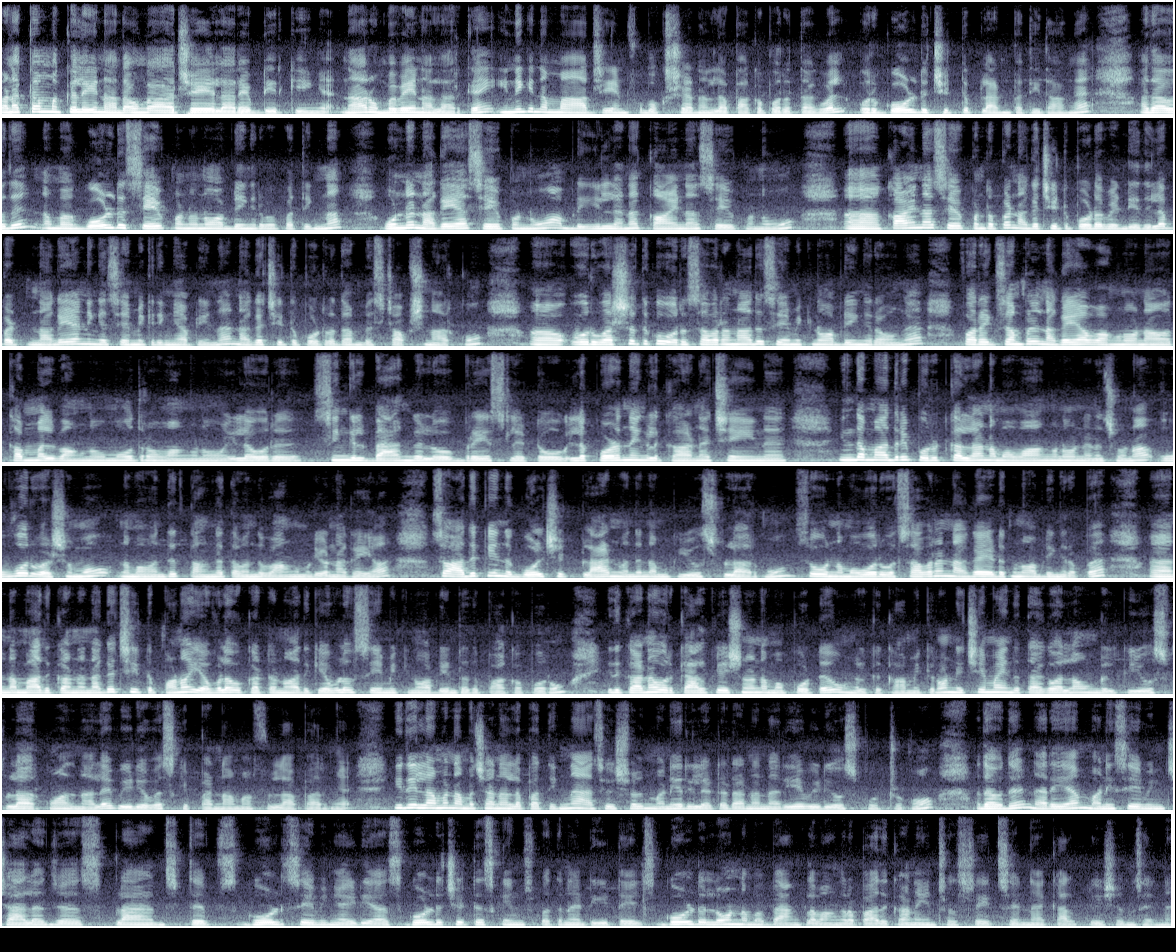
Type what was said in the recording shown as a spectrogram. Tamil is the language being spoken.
வணக்கம் மக்களே நான் தான் உங்கள் ஆர்ஜே. எல்லோரும் எப்படி இருக்கீங்க? நான் ரொம்பவே நல்லா இருக்கேன். இன்றைக்கி நம்ம ஆர்ஜே இன்ஃபோ பாக்ஸ் சேனலில் பார்க்க போகிற தகவல் ஒரு கோல்டு சிட்டு பிளான் பற்றி தாங்க. அதாவது நம்ம கோல்டு சேவ் பண்ணணும் அப்படிங்கிறப்ப பார்த்திங்கன்னா ஒன்று நகையாக சேவ் பண்ணுவோம் அப்படி இல்லைன்னா காயினாக சேவ் பண்ணுவோம். காயினாக சேவ் பண்ணுறப்ப நகைச்சீட்டு போட வேண்டியதில்லை. பட் நகையாக நீங்கள் சேமிக்கிறீங்க அப்படின்னா நகைச்சீட்டு போடுறது தான் பெஸ்ட் ஆப்ஷனாக இருக்கும். ஒரு வருஷத்துக்கு ஒரு சவரனாவது சேமிக்கணும் அப்படிங்கிறவங்க ஃபார் எக்ஸாம்பிள் நகையாக வாங்கணும் நான் கம்மல் வாங்கணும் மோதிரம் வாங்கணும் இல்லை ஒரு சிங்கிள் பேங்கிளோ பிரேஸ்லெட்டோ இல்லை குழந்தைங்களுக்கான செயின் இந்த மாதிரி பொருட்கள்லாம் நம்ம வாங்கணும்னு நினச்சோன்னா ஒவ்வொரு வருஷமும் நம்ம வந்து தங்கத்தை வந்து வாங்க முடியும் நகையாக ஸோ அதுக்கு இந்த கோல்ட் ஷீட் பிளான் வந்து நமக்கு யூஸ்ஃபுல்லாக இருக்கும். ஸோ நம்ம ஒரு சவரன் நகை எடுக்கணும் அப்படிங்கிறப்ப நம்ம அதுக்கான நகைச்சீட்டு பணம் எவ்வளவு கட்டணும் அதுக்கு எவ்வளோ சேமிக்கணும் அப்படின்றத பார்க்க போகிறோம் இதுக்கான ஒரு கால்குலேஷனும் நம்ம போட்டு உங்களுக்கு காமிக்கிறோம். நிச்சயமாக இந்த தகவல்லாம் உங்களுக்கு யூஸ்ஃபுல்லாக இருக்கும். அதனால வீடியோவை ஸ்கிப் பண்ணாமல் ஃபுல்லாக பாருங்கள் இது இல்லாமல் நம்ம சேனலில் பார்த்தீங்கன்னா ஆஸ் யூஷுவல் மணி ரிலேட்டடான நிறைய வீடியோஸ் போட்டிருக்கோம். அதாவது நிறைய money saving challenges plans tips gold saving ideas gold chit schemes பற்றின டீட்டெயில்ஸ் கோல்டு லோன் நம்ம பேங்க்கில் வாங்குறப்ப அதுக்கான இன்ட்ரெஸ்ட் ரேட்ஸ் என்ன கால்குலேஷன்ஸ் என்ன.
